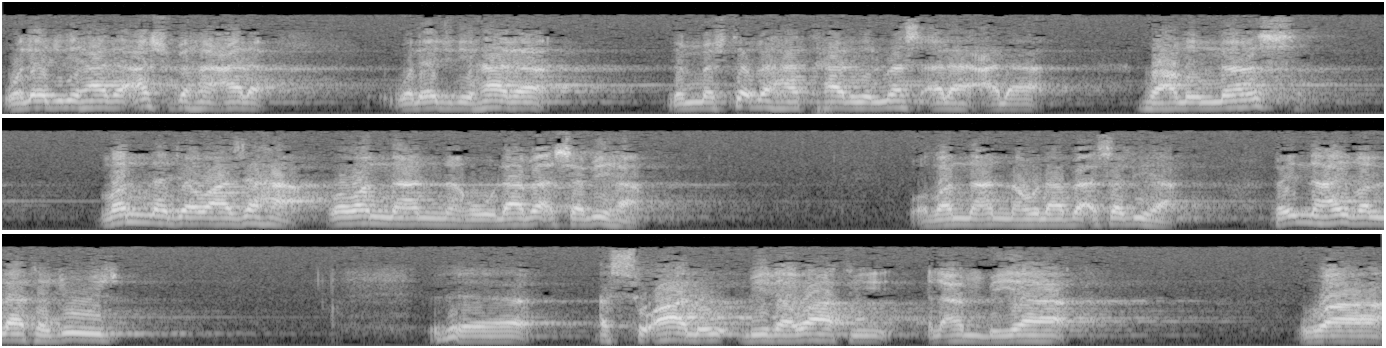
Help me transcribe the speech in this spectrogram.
ولأجل هذا أشبه على ولأجل هذا لما اشتبهت هذه المسألة على بعض الناس ظن جوازها وظن أنه لا بأس بها وظن أنه لا بأس بها فإنها أيضا لا تجوز. السؤال بذوات الأنبياء و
